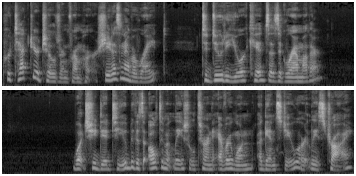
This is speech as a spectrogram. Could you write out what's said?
protect your children from her. She doesn't have a right to do to your kids as a grandmother what she did to you because ultimately she'll turn everyone against you, or at least try.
